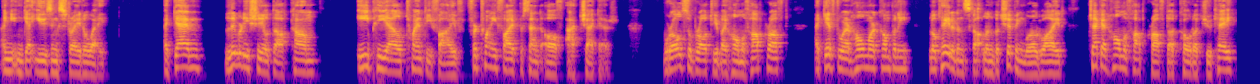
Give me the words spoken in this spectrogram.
and you can get using straight away. Again, libertyshield.com, EPL25 for 25% off at checkout. We're also brought to you by Home of Hopcroft, a giftware and homeware company located in Scotland but shipping worldwide. Check out homeofhopcroft.co.uk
